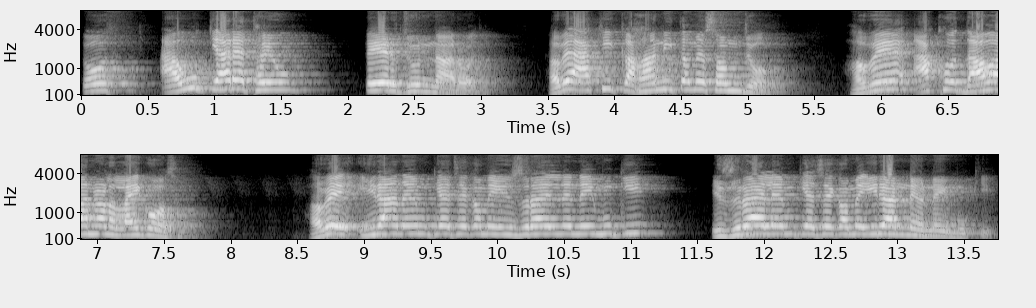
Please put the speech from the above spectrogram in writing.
તો આવું ક્યારે થયું? તેર જૂનના રોજ. હવે આખી કહાની તમે સમજો. હવે આખો દાવાનળ લાગ્યો છે. હવે ઈરાન એમ કહે છે કે અમે ઇઝરાયલને નહીં મૂકી. ઇઝરાયલ એમ કહે છે કે અમે ઈરાનને નહીં મૂકી.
